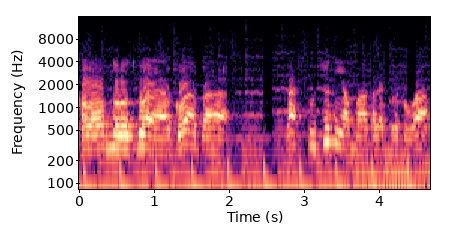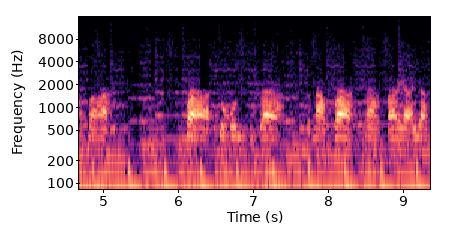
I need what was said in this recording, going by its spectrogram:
Kalau menurut gue ya, gue agak nggak setuju nih sama kalian berdua sama Pak Jokowi juga. Kenapa? Nah kayak yang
